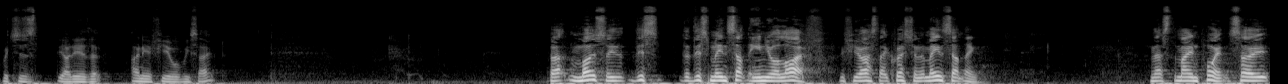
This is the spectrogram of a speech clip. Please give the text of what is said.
which is the idea that only a few will be saved. But mostly this, that this means something in your life. If you ask that question, it means something. And that's the main point. So, you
